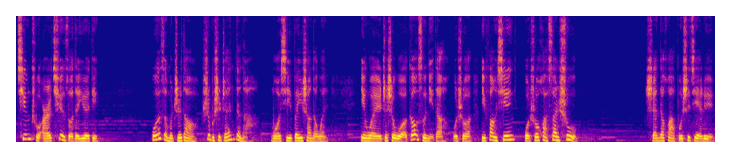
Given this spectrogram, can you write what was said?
清楚而确凿的约定。我怎么知道是不是真的呢？摩西悲伤地问。因为这是我告诉你的，我说你放心，我说话算数。神的话不是戒律，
